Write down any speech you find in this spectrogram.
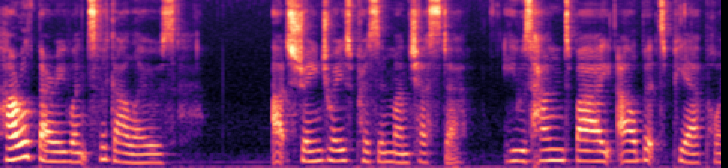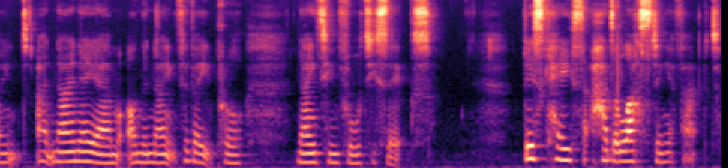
Harold Berry went to the gallows at Strangeways Prison, Manchester. He was hanged by Albert Pierrepoint at 9am on the 9th of April 1946. This case had a lasting effect.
